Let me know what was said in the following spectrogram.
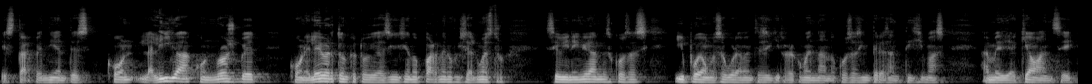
estar pendientes con la liga, con Rushbet, con el Everton, que todavía sigue siendo partner oficial nuestro se vienen grandes cosas y podemos seguramente seguir recomendando cosas interesantísimas a medida que avance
